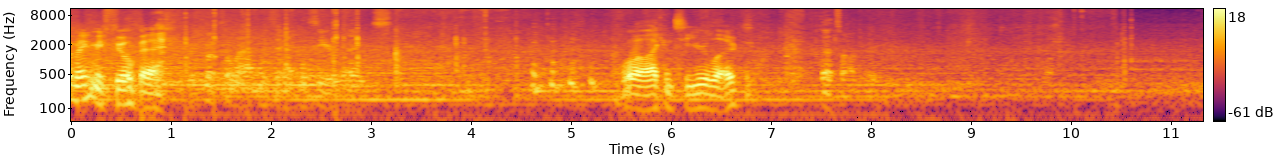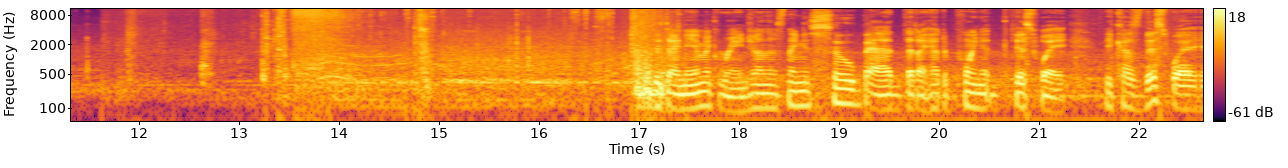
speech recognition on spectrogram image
Quit making me feel bad. Well, I can see your legs. That's awkward. The dynamic range on this thing is so bad that I had to point it this way because this way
